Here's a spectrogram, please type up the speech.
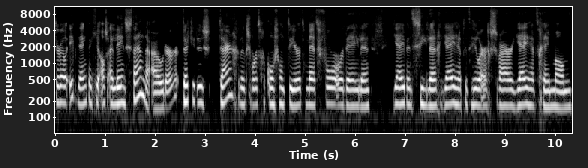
Terwijl ik denk dat je als alleenstaande ouder, dat je dus dagelijks wordt geconfronteerd met vooroordelen. Jij bent zielig, jij hebt het heel erg zwaar, jij hebt geen man.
